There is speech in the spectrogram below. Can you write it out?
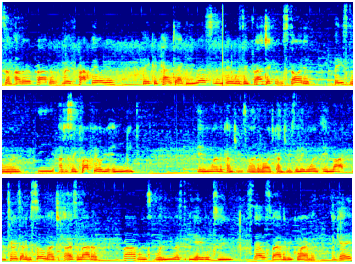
some other problem with crop failure, they could contact the U.S. and there was a project that was started based on the, I should say, crop failure in wheat in one of the countries, one of the large countries, and they wanted a lot. And it turns out it was so much it caused a lot of problems for the U.S. to be able to satisfy the requirement. Okay?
